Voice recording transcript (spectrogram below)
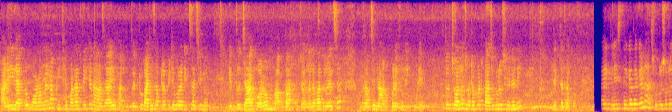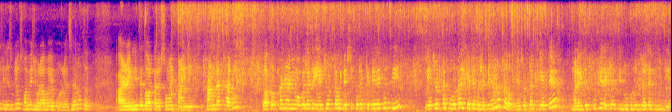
আর এই এত গরমে না পিঠে পাড়ার দিকে না যাই ভালো। তো একটু বাটি সাপটা পিঠে করার ইচ্ছা ছিল, কিন্তু যা গরম বাব্বা জলালা ভাত রয়েছে, ভাবছি নাড়ু করে ফেলি, কুড়ে। তো চলো ঝটাপট কাজগুলো সেরে নিই, দেখতে থাকো। এই নিচ থেকে থেকে না ছোটো ছোটো জিনিসগুলো সবই জোড়া হয়ে পড়েছে, জানো তো? আর এমনিতে দরকারের সময় পাইনি। ঠান্ডা ছাড়ুক ততক্ষণে আমি ওবেলাতে এঁচোড়টাও বেশি করে কেটে রেখেছি, এঁচোড়টা পুরোটাই কেটে ফেলেছি, জানো তো? এঁচোড়টা কেটে মানে ওই যে ফুটে রেখেছি হলুদ জলে ভিজিয়ে।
